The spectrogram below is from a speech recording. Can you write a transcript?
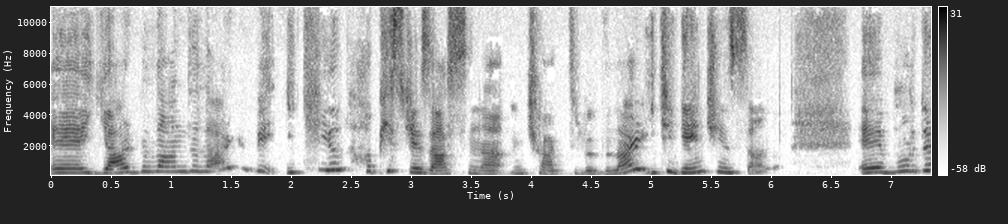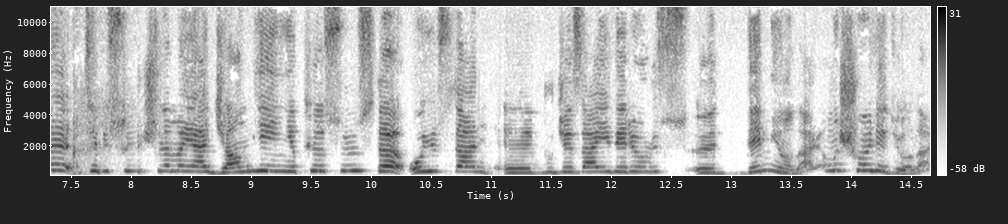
e, yargılandılar ve iki yıl hapis cezasına çarptırıldılar. İki genç insan. E, burada tabii suçlamaya canlı yayın yapıyorsunuz da o yüzden e, bu cezayı veriyoruz e, demiyorlar ama şöyle diyorlar.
